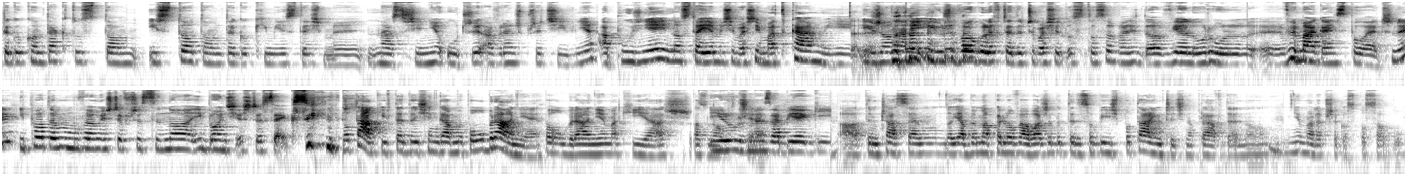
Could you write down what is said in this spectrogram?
tego kontaktu z tą istotą tego, kim jesteśmy, nas się nie uczy, a wręcz przeciwnie, a później no, stajemy się właśnie matkami i żonami i już w ogóle wtedy trzeba się dostosować do wielu ról, e, wymagań społecznych i potem mówią jeszcze wszyscy, no i bądź jeszcze sexy. No tak, i wtedy sięgamy po ubranie. Po ubranie, makijaż, paznokcie. I różne zabiegi. A tymczasem no ja bym apelowała, żeby wtedy sobie iść potańczyć naprawdę. No, nie ma lepszego sposobu.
